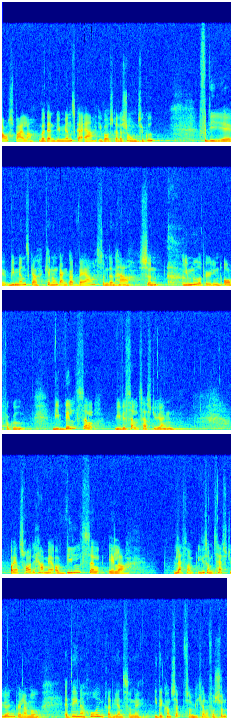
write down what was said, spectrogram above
afspejler, hvordan vi mennesker er i vores relation til Gud. Fordi øh, vi mennesker kan nogle gange godt være som den her søn i mudderpølen over for Gud. Vi vil selv, vi vil selv tage styringen. Og jeg tror det her med at ville selv, eller lade som, ligesom tage styringen på en eller anden måde, at det er en af hovedingredienserne i det koncept, som vi kalder for synd.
